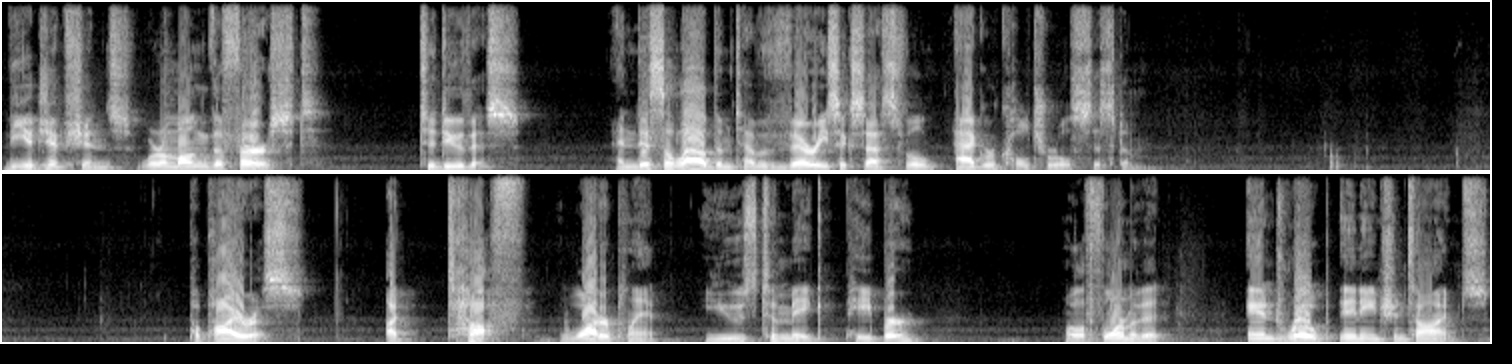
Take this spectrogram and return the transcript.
The Egyptians were among the first to do this, and this allowed them to have a very successful agricultural system. Papyrus, a tough water plant used to make paper, well, a form of it, and rope in ancient times.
